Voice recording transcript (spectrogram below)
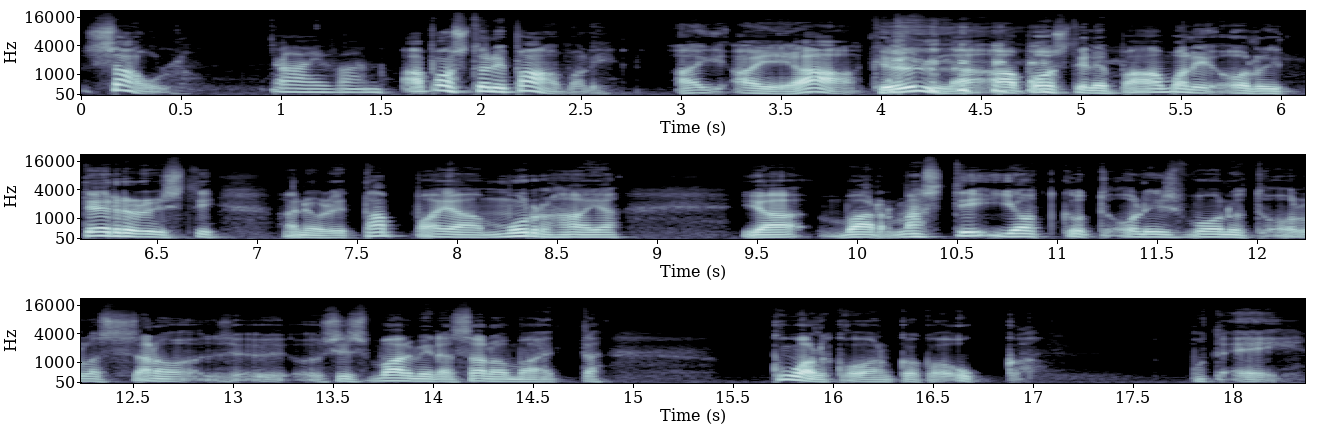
Saul. Aivan. Apostoli Paavali. Ai, ai jaa, kyllä. Apostoli Paavali oli terroristi, hän oli tappaja, murhaaja. Ja varmasti jotkut olisi voinut olla sano, siis valmiina sanomaan, että kuolkoon koko ukko. Mutta ei.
